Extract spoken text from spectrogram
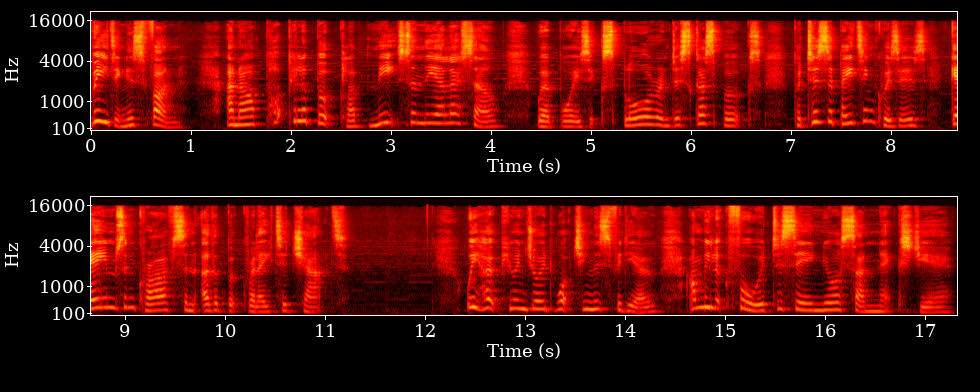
Reading is fun, and our popular book club meets in the LSL where boys explore and discuss books, participate in quizzes, games and crafts, and other book related chat. We hope you enjoyed watching this video and we look forward to seeing your son next year.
